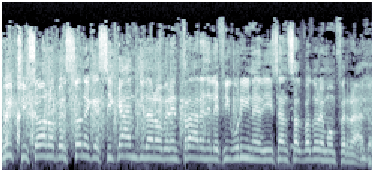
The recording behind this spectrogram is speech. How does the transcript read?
Qui ci sono persone che si candidano per entrare nelle figurine di San Salvatore Monferrato.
